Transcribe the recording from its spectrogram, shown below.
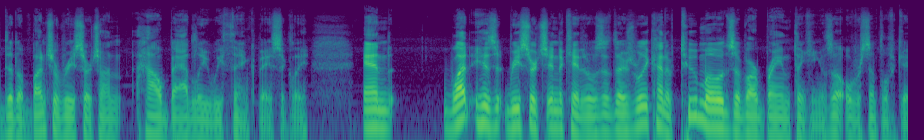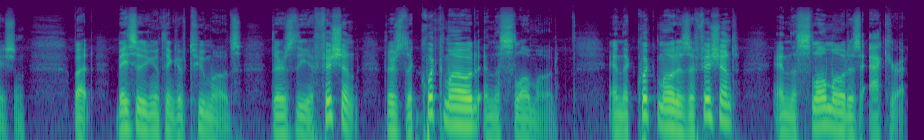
did a bunch of research on how badly we think, basically. And what his research indicated was that there's really kind of two modes of our brain thinking. It's an oversimplification. But basically, you can think of two modes there's the efficient, there's the quick mode, and the slow mode. And the quick mode is efficient, and the slow mode is accurate.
